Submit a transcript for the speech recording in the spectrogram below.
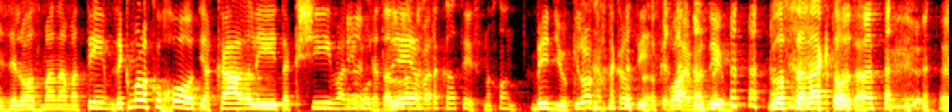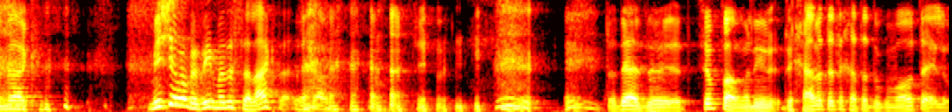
זה לא הזמן המתאים. זה כמו לקוחות, יקר לי, תקשיב, אני כן, רוצה... כי אתה לא לקחת כרטיס, נכון. בדיוק, כי לא לקחת לא כרטיס. לקחת וואי. מדהים. לא סלקת לא אותה. ענק. מי שלא מבין מה זה סלקת, סתם. אתה יודע, זה, שוב פעם, אני אני חייב לתת לך את הדוגמאות האלו.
